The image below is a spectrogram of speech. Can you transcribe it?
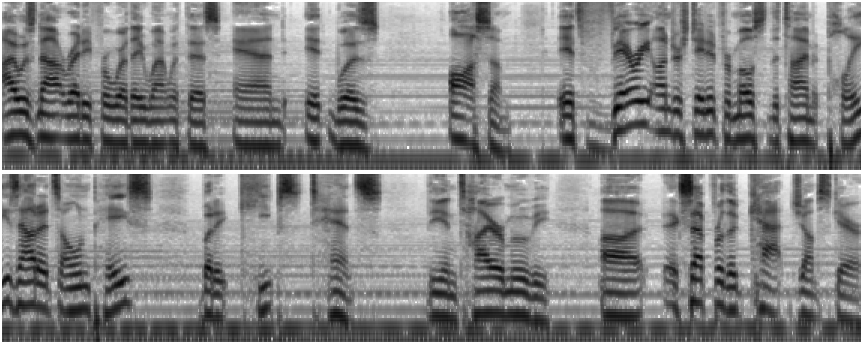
I was not ready for where they went with this, and it was awesome. It's very understated for most of the time. It plays out at its own pace, but it keeps tense the entire movie, uh, except for the cat jump scare.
